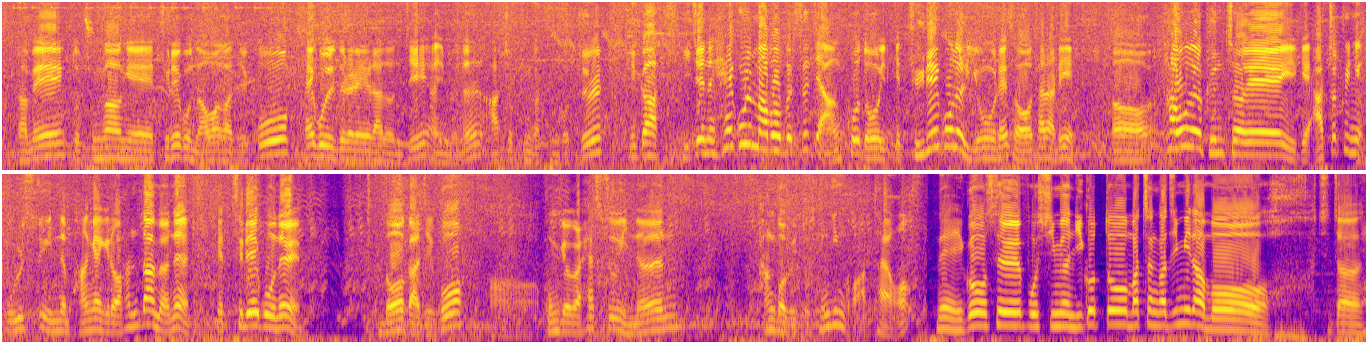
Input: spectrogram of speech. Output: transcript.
그 다음에 또 중앙에 드래곤 나와가지고 해골 드레라든지 아니면은 아초킨 같은 것들. 그러니까 이제는 해골 마법을 쓰지 않고도 이렇게 드래곤을 이용을 해서 차라리 어 타운홀 근처에 이게 아초킨이 올 수 있는 방향이라고 한다면은 드래곤을 넣어가지고 어 공격을 할 수 있는 방법이 또 생긴 것 같아요. 네, 이것을 보시면 이것도 마찬가지입니다. 뭐 진짜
